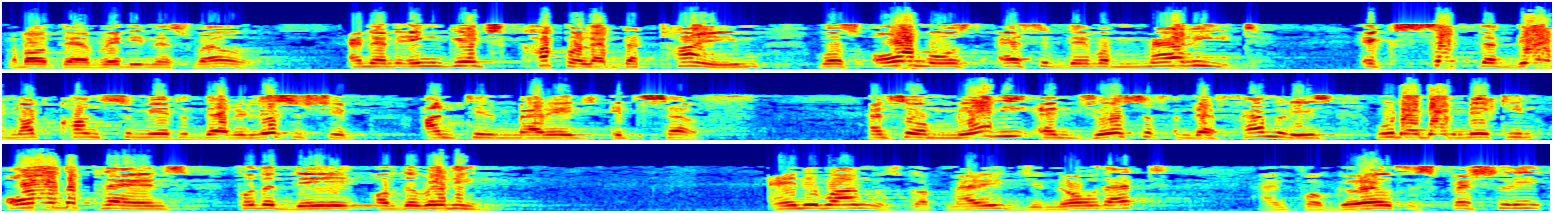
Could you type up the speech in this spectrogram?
about their wedding as well. And an engaged couple at that time was almost as if they were married, except that they had not consummated their relationship until marriage itself. And so Mary and Joseph and their families would have been making all the plans for the day of the wedding. Anyone who's got married, you know that. And for girls especially,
